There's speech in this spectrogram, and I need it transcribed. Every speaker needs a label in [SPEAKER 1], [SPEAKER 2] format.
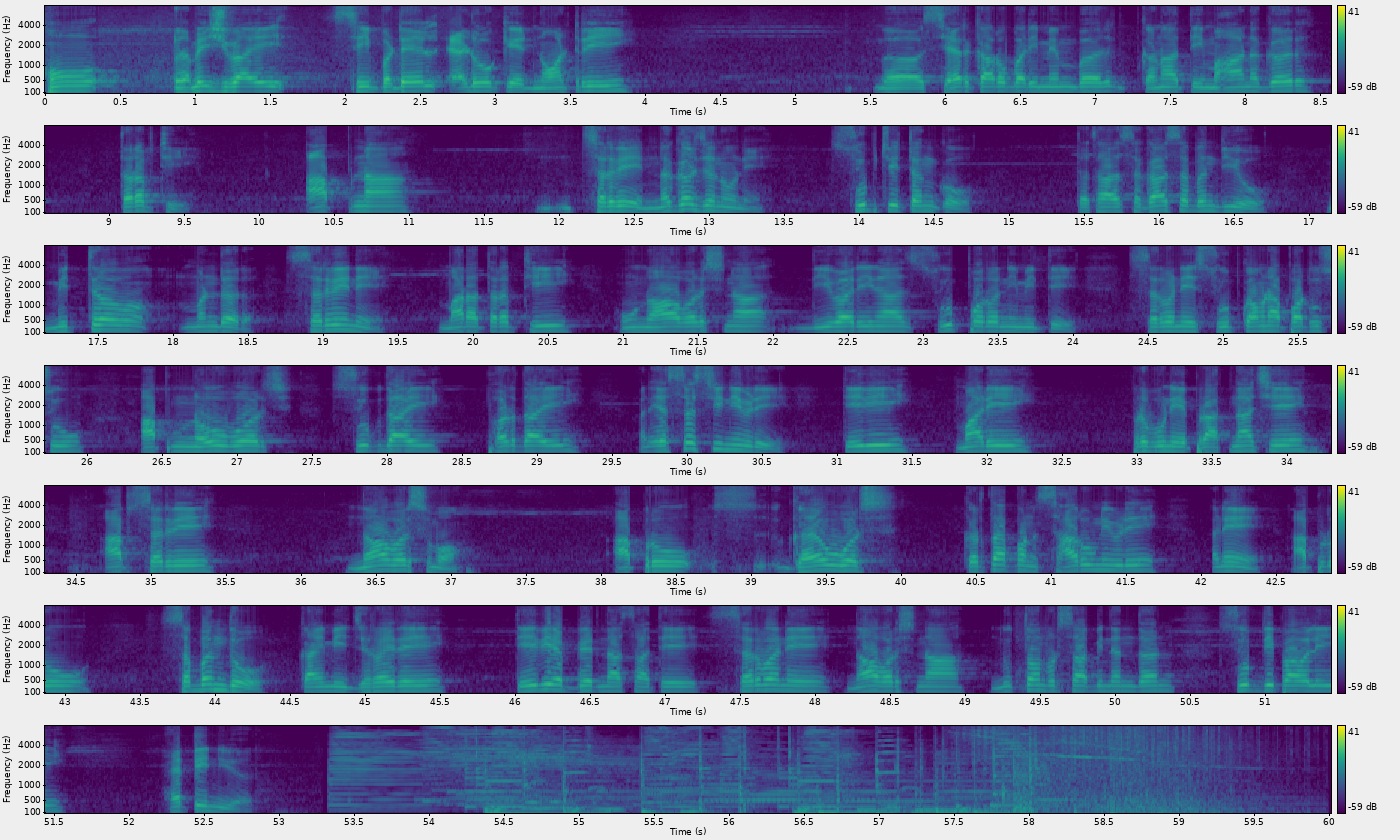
[SPEAKER 1] હું Rameshbhai C Patel advocate notary શહેર કારોબારી મેમ્બર કણાતી મહાનગર તરફથી આપના સર્વે નગરજનોને શુભચેતંકો તથા સગા સંબંધીઓ મિત્ર મંડળ સર્વેને મારા તરફથી હું નવા વર્ષના દિવાળીના શુભ પર્વ નિમિત્તે સર્વને શુભકામના પાઠવું છું. આપનું નવું વર્ષ શુભદાયી, ફળદાયી અને યશસ્વી નીવડે તેવી મારી પ્રભુને પ્રાર્થના છે. આપ સર્વે નવા વર્ષમાં આપણું ગયું વર્ષ કરતાં પણ સારું નીવડે અને આપણું સંબંધો કાયમી જળવાઈ રહે. તેવી અભ્યર્થના સાથે સર્વને નવા વર્ષના નૂતન વર્ષાભિનંદન. શુભ દીપાવલી. Happy new year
